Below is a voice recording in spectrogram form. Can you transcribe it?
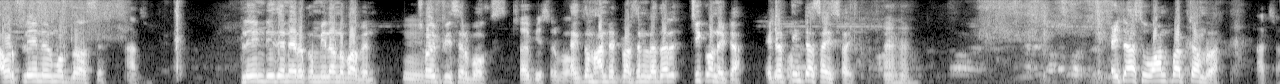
আবার প্লেনের মধ্যে আছে। আচ্ছা। প্লেন ডিজাইন এরকম মিলানো পাবেন। ছয় পিসের বক্স ছয় পিসের বক্স একদম হান্ড্রেড পার্সেন্ট লেদার চিকন এটা। এটার তিনটা সাইজ হয়। হ্যাঁ হ্যাঁ। এটা আছে ওয়ান পার্ট চামড়া আচ্ছা।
